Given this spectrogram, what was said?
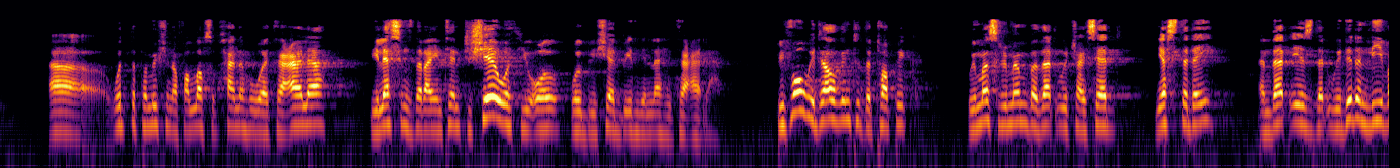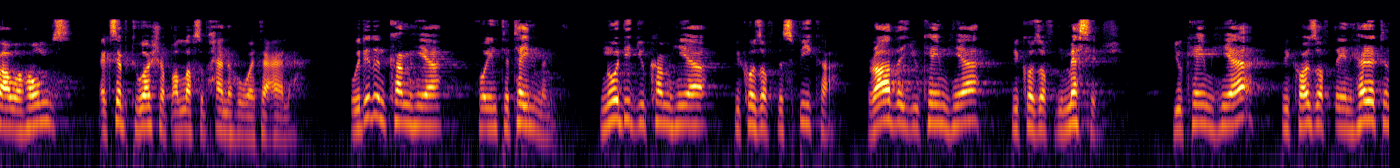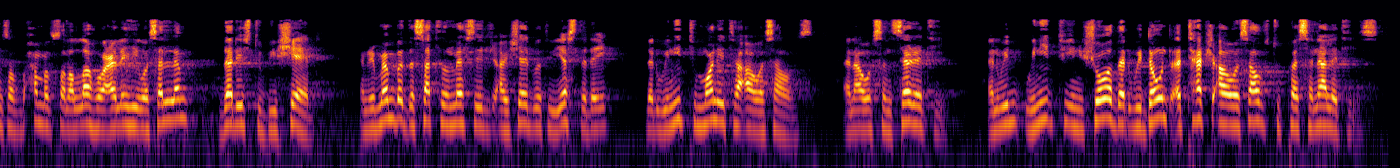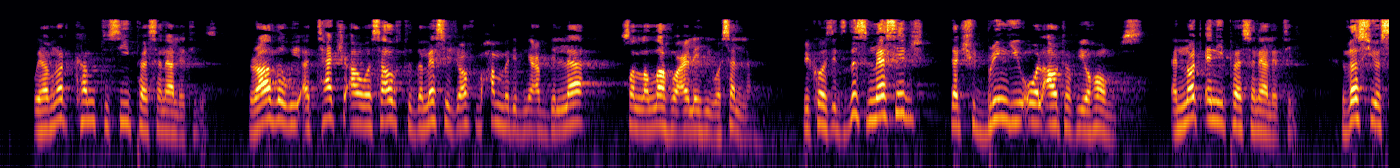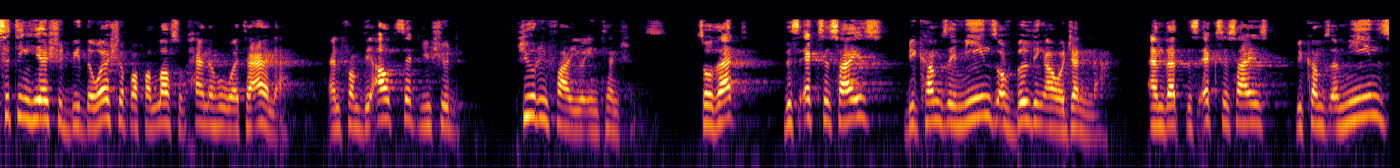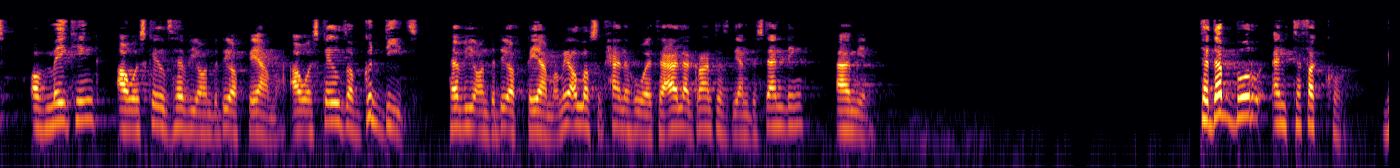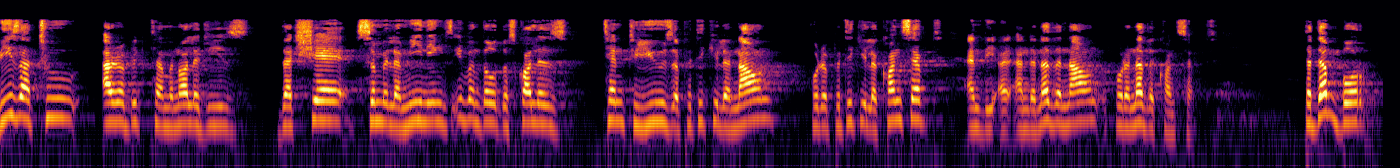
uh, with the permission of Allah subhanahu wa ta'ala, the lessons that I intend to share with you all will be shared bi'idhnillahi ta'ala. Before we delve into the topic, we must remember that which I said yesterday, and that is that we didn't leave our homes except to worship Allah subhanahu wa ta'ala. We didn't come here for entertainment, nor did you come here because of the speaker. Rather, you came here because of the message. You came here because of the inheritance of Muhammad sallallahu alayhi wasallam that is to be shared. And remember the subtle message I shared with you yesterday, that we need to monitor ourselves and our sincerity. And we, we need to ensure that we don't attach ourselves to personalities. We have not come to see personalities. Rather, we attach ourselves to the message of Muhammad ibn Abdullah sallallahu alayhi wasallam. Because it's this message that should bring you all out of your homes, and not any personality. Thus, your sitting here should be the worship of Allah subhanahu wa ta'ala. And from the outset, you should purify your intentions. So that this exercise becomes a means of building our Jannah. And that this exercise becomes a means of making our scales heavy on the day of Qiyamah. Our scales of good deeds heavy on the day of Qiyamah. May Allah subhanahu wa ta'ala grant us the understanding. Ameen. Tadabbur and tafakkur. These are two Arabic terminologies that share similar meanings, even though the scholars tend to use a particular noun for a particular concept and, the, uh, and another noun for another concept. Tadabbur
